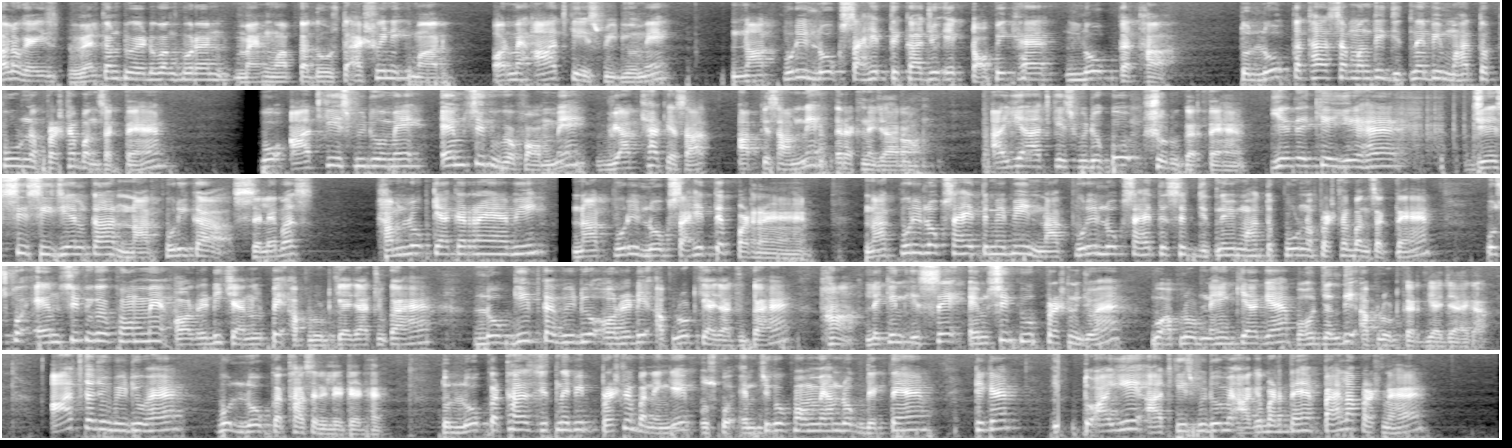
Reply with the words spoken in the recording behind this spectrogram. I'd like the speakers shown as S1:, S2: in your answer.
S1: Hello guys welcome to एडवंकुरन मैं हूँ आपका दोस्त अश्विनी कुमार और मैं आज के इस वीडियो में नागपुरी लोक साहित्य का जो एक टॉपिक है, लोक कथा। तो लोक कथा संबंधी जितने भी महत्वपूर्ण प्रश्न बन सकते हैं, वो आज की इस वीडियो में एमसीक्यू के फॉर्म में व्याख्या के साथ आपके सामने रखने जा रहा हूँ। आइए आज की इस वीडियो को शुरू करते हैं। ये देखिए, ये है जेसी सीजीएल का नागपुरी का सिलेबस हम लोग क्या कर रहे हैं अभी? नागपुरी लोक साहित्य पढ़ रहे हैं। नागपुरी लोक साहित्य में भी, नागपुरी लोक साहित्य से जितने भी महत्वपूर्ण प्रश्न बन सकते हैं, उसको एमसीक्यू के फॉर्म में ऑलरेडी चैनल पे अपलोड किया जा चुका है। लोकगीत का वीडियो ऑलरेडी अपलोड किया जा चुका है। हाँ लेकिन इससे एमसीक्यू प्रश्न जो है, वो अपलोड नहीं किया गया है, बहुत जल्दी अपलोड कर दिया जाएगा। आज का जो वीडियो है, वो लोक कथा से रिलेटेड है। तो लोक कथा जितने भी प्रश्न बनेंगे, उसको एमसीक्यू फॉर्म में हम लोग देखते हैं, ठीक है? तो आइए आज की इस वीडियो में आगे बढ़ते हैं। पहला प्रश्न है,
